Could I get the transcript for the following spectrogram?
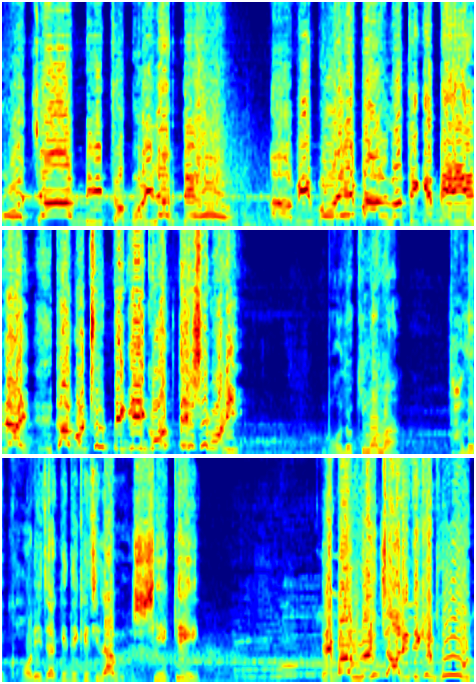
পচা মৃত মহিলার দেহ। আমি ভয়ে বাংলো থেকে বেরিয়ে যাই। তারপর ছুটতে গিয়ে গর্তে এসে মরি বলো কি মামা? তাহলে ঘরে যাকে দেখেছিলাম সে কে? এ বাংলোর চারিদিকে ভূত!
